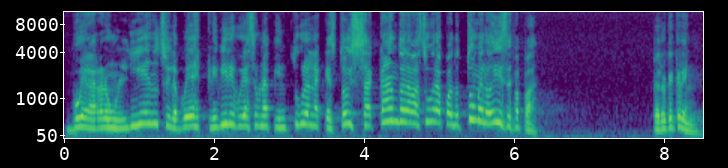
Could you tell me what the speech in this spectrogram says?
Voy a agarrar un lienzo y la voy a escribir y voy a hacer una pintura en la que estoy sacando la basura cuando tú me lo dices, papá. Pero ¿qué creen?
